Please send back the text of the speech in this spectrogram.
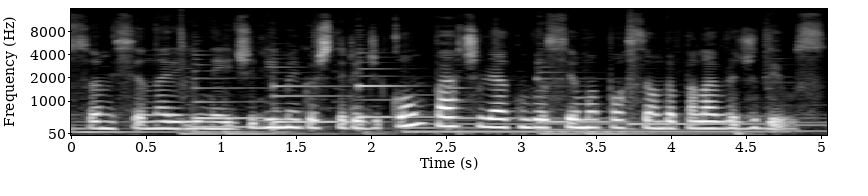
sou a missionária Lineide Lima e gostaria de compartilhar com você uma porção da palavra de Deus.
